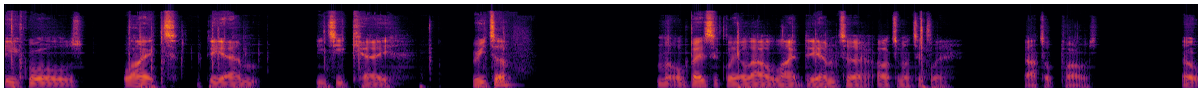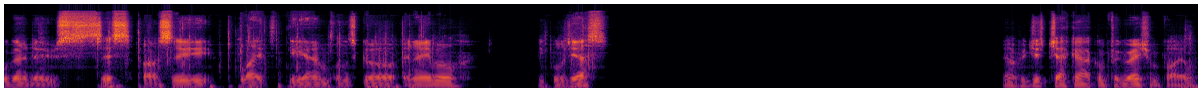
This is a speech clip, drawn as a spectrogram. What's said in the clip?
equals light dm gtk greeter and that will basically allow light dm to automatically start up us so we're going to do sysrc light dm underscore enable equals yes. Now if we just check our configuration file.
